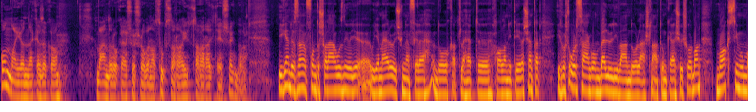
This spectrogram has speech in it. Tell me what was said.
Honnan jönnek ezek a vándorok elsősorban a szubszaharai térségből? Igen, de ez nagyon fontos aláhúzni, hogy ugye már erről is mindenféle dolgokat lehet hallani tévesen. Tehát itt most országon belüli vándorlást látunk elsősorban. Maximum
